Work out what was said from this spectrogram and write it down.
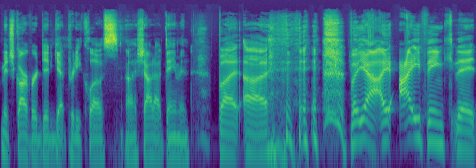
Mitch Garver did get pretty close. Uh, shout out Damon. But uh, but yeah, I I think that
